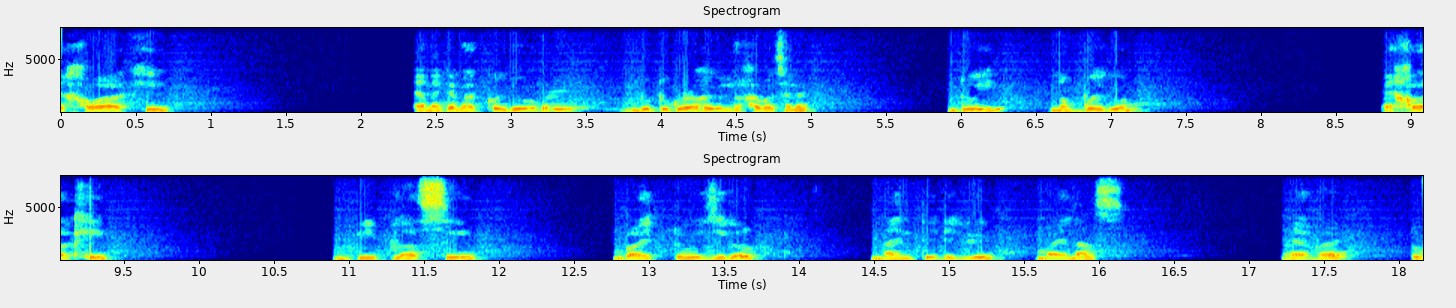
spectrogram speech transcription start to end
এশ আশী এনেকৈ ভাগ কৰি দিব পাৰি। দুটুকুৰা হৈ গ'ল, দেখা পাইছেনে? দুই, নব্বৈ গুণ এশ আশী। B plus C by two equal ninety degree minus A by two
